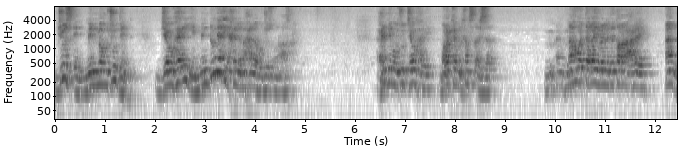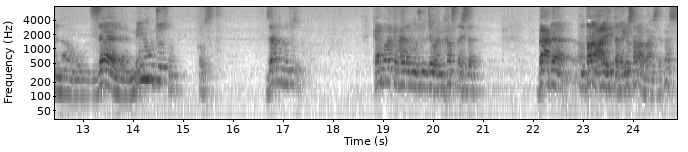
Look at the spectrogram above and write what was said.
جزء من موجود جوهري من دون أن يحل محله جزء آخر. عندي موجود جوهري مركب من خمسة أجزاء. ما هو التغير الذي طرأ عليه؟ أنه زال منه جزء. قوست زال منه جزء. كان مركب هذا الموجود الجوهري من خمسة أجزاء. بعد أن طرأ عليه التغير صار أربع أجزاء بس.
